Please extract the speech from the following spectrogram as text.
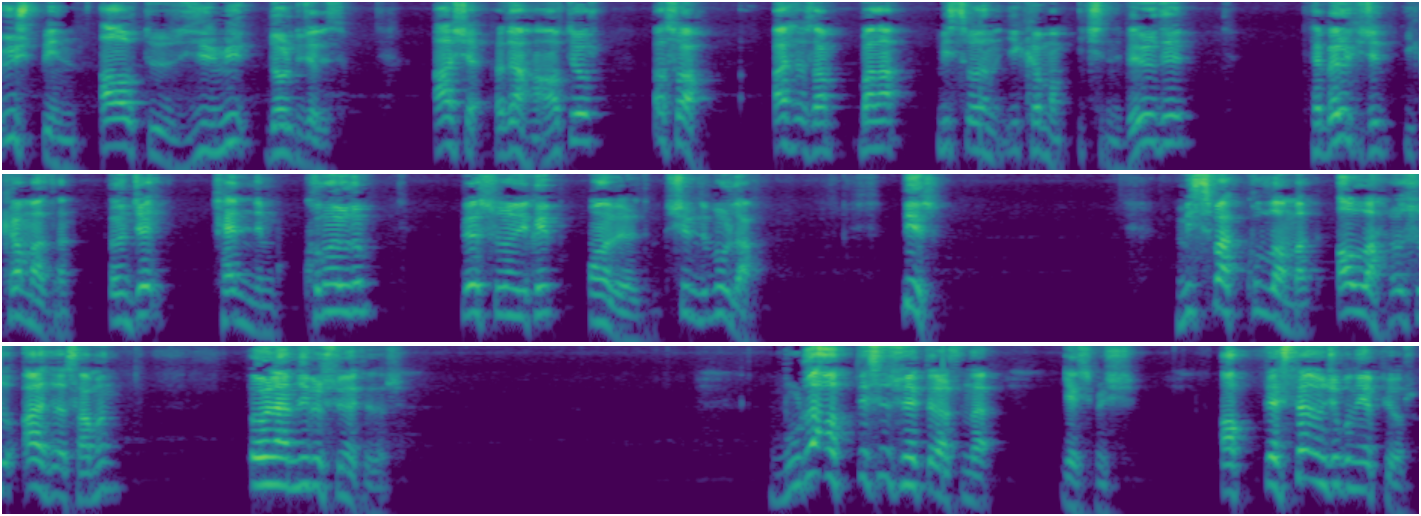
3624. hadis. Ayşe radıyallahu anlatıyor. Resulullah aleyhisselam bana misvakını yıkamam için verirdi. Teberrük için yıkamazdan önce kendim kullanırdım ve sonra yıkayıp ona verirdim. Şimdi burada bir misvak kullanmak Allah Resulü Aleyhisselam'ın önemli bir sünnetidir. Burada abdestin sünnetleri arasında geçmiş. Abdestten önce bunu yapıyor.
